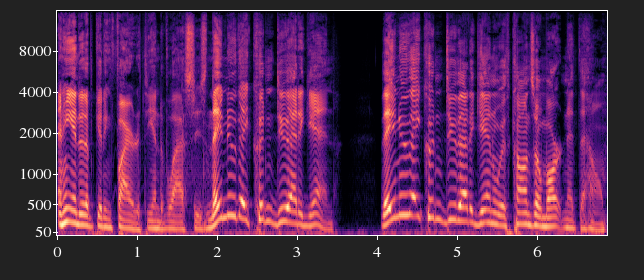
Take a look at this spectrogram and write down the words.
and he ended up getting fired at the end of last season. They knew they couldn't do that again. They knew they couldn't do that again with Cuonzo Martin at the helm.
